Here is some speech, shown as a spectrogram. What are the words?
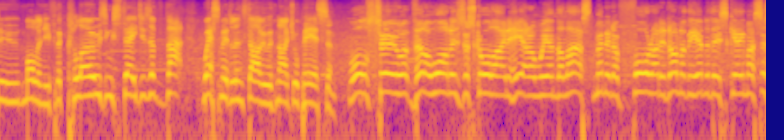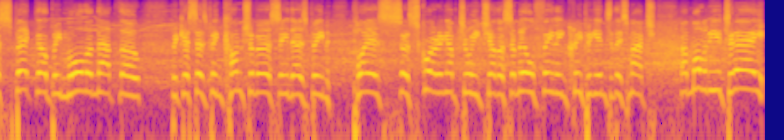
to Molineux for the closing stages of that West Midlands derby with Nigel Pearson. Wolves 2, Villa 1 is the scoreline here, and we're in the last minute of four added on at the end of this game. I suspect there'll be more than that, though, because there's been controversy, there's been players uh, squaring up to each other, some ill feeling creeping into this match. At Molineux today,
